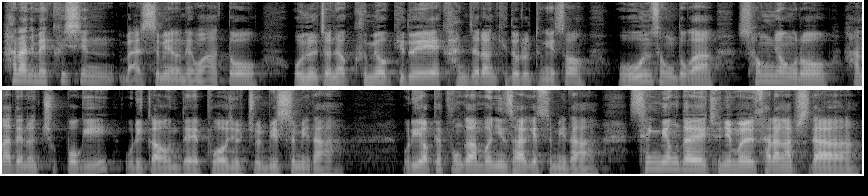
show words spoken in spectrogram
하나님의 크신 말씀의 은혜와 또 오늘 저녁 금요 기도회의 간절한 기도를 통해서 온 성도가 성령으로 하나 되는 축복이 우리 가운데 부어질 줄 믿습니다. 우리 옆에 분과 한번 인사하겠습니다. 생명다의 주님을 사랑합시다.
